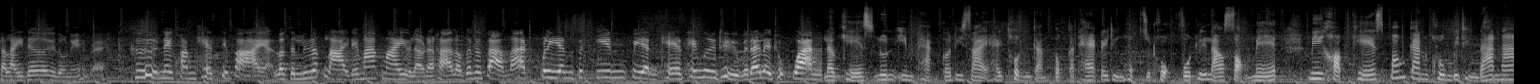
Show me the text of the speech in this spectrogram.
สไลเดอร์อยู่ตรงนี้เห็นไหมคือในความเคสติฟายอะเราจะเลือกลายได้มากมายอยู่แล้วนะคะ เราก็จะสามารถเปลี่ยนสกิน เปลี่ยนเคสให้มือถือไปได้เลยทุกวัน แล้วเคสรุ่น Impact ก็ดีไซน์ให้ทนการตกกระแทกได้ถึง 6.6 ฟุตหรือราว 2 เมตร มีขอบเคสป้องกันคลุมไปถึงด้านหน้า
